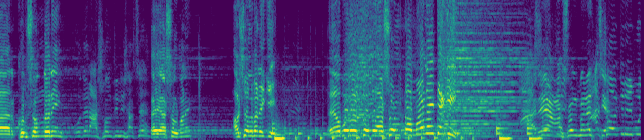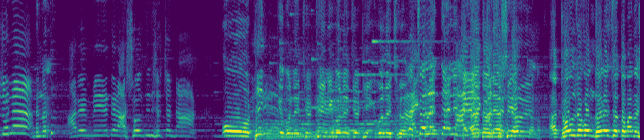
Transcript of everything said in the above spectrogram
আর খুব সুন্দরী। ওদের আসল জিনিস আছে। এই আসল মানে? আসল মানে কি? এই অপদার্থ তো আসলটা মানেটা কি? আরে আসল মানে আসল জিনিস বুঝো না। না তো। আরে মেয়েদের আসল জিনিস হচ্ছে নাক। ও ঠিক বলেছ ঠিকই বলেছ ঠিক বলেছ। চলেন তাহলে হ্যাঁ তাহলে আসি। আর ঢোল যখন ধরেছো তোমাদের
